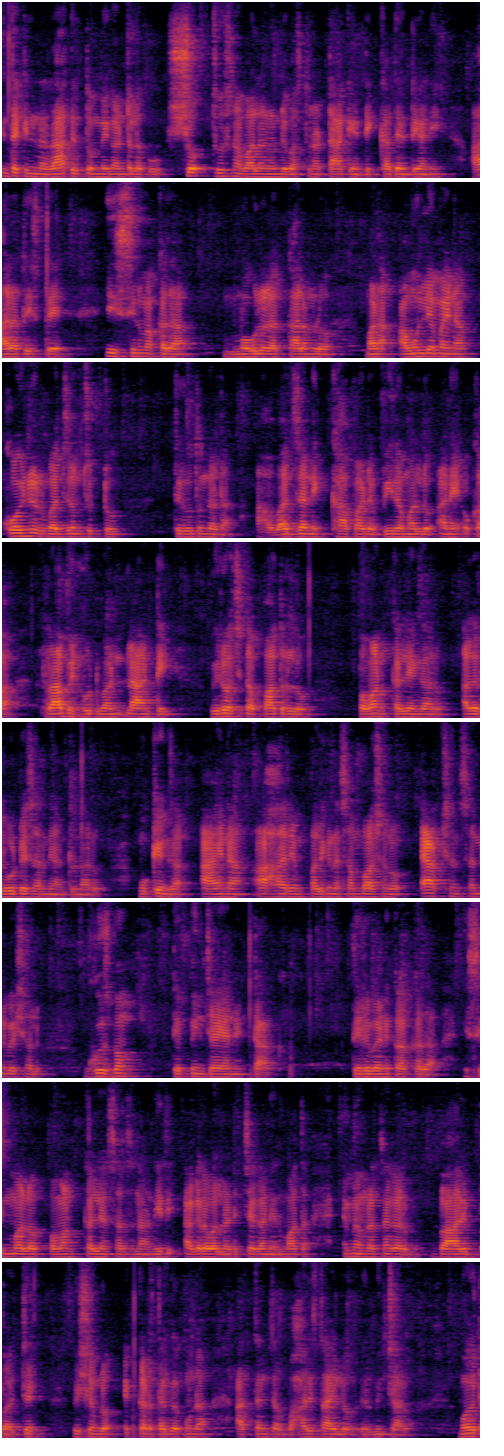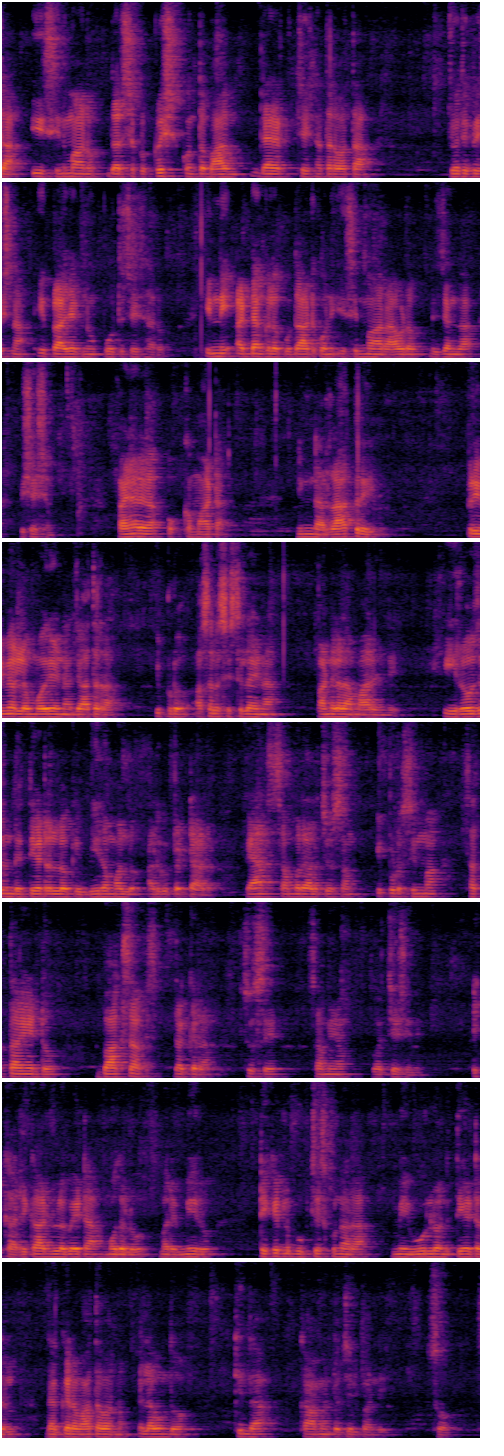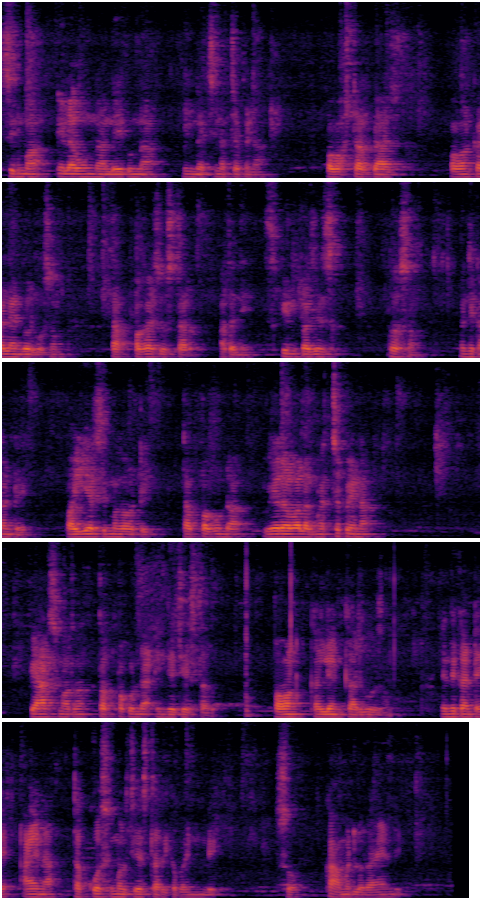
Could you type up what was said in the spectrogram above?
ఇంతకి నిన్న రాత్రి తొమ్మిది గంటలకు షో చూసిన వాళ్ళ నుండి వస్తున్న టాక్ ఏంటి కథ ఏంటి అని ఆరాధిస్తే ఈ సినిమా కథ మొగుల కాలంలో మన అమూల్యమైన కోహినూర్ వజ్రం చుట్టూ తిరుగుతుందట. ఆ వజ్రాన్ని కాపాడే వీరమల్లు అనే ఒక రాబిన్ హుడ్ వన్ లాంటి విరోచిత పాత్రలో పవన్ కళ్యాణ్ గారు అదరగొట్టేశారని అంటున్నారు. ముఖ్యంగా ఆయన ఆహార్యం పలికిన సంభాషణలో యాక్షన్ సన్నివేశాలు గుజ్బం తెప్పించాయని టాక్. తెర వెనుక కథ. ఈ సినిమాలో పవన్ కళ్యాణ్ సరసన నిధి అగర్వాల్ నటించగా నిర్మాత ఎంఎం రత్న గారు భారీ బడ్జెట్ విషయంలో ఎక్కడ తగ్గకుండా అత్యంత భారీ స్థాయిలో నిర్మించారు. మొదట ఈ సినిమాను దర్శకుడు క్రిష్ కొంత భాగం డైరెక్ట్ చేసిన తర్వాత జ్యోతికృష్ణ ఈ ప్రాజెక్ట్ను పూర్తి చేశారు. ఇన్ని అడ్డంకులకు దాటుకొని ఈ సినిమా రావడం నిజంగా విశేషం. ఫైనల్గా ఒక్క మాట. నిన్న రాత్రి ప్రీమియర్లో మొదలైన జాతర ఇప్పుడు అసలు శిష్యులైన పండుగలా మారింది. ఈ రోజు నుండి థియేటర్లోకి వీరమల్లు అడుగుపెట్టాడు. ఫ్యాన్స్ సంబరాలు చూసాం. ఇప్పుడు సినిమా సత్తా ఏంటో బాక్సాఫీస్ దగ్గర చూసే సమయం వచ్చేసింది. ఇక రికార్డుల వేట మొదలు. మరి మీరు టికెట్లు బుక్ చేసుకున్నారా? మీ ఊర్లోని థియేటర్ దగ్గర వాతావరణం ఎలా ఉందో కింద కామెంట్లో చెప్పండి. సో సినిమా ఎలా ఉన్నా లేకున్నా మీకు నచ్చిన చెప్పిన power star fans Pawan Kalyan గారి కోసం తప్పగా చూస్తారు అతని స్క్రీన్ ప్రజెన్స్ కోసం. ఎందుకంటే ఫైవ్ ఇయర్ సినిమా కాబట్టి తప్పకుండా వేరే వాళ్ళకి నచ్చపోయిన ఫ్యాన్స్ మాత్రం తప్పకుండా ఎంజాయ్ చేస్తారు పవన్ కళ్యాణ్ గారి కోసం. ఎందుకంటే ఆయన తక్కువ సినిమాలు చేస్తారు ఇకపై నుండి. సో కామెంట్లో రాయండి.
